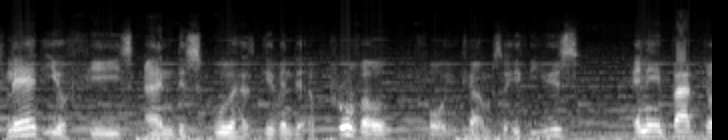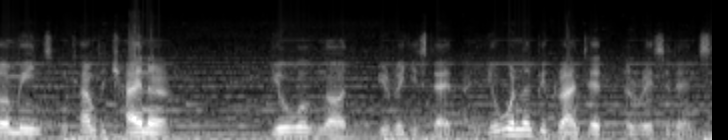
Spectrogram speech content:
cleared your fees and the school has given the approval before you come. So if you use any backdoor means and come to China, you will not be registered and you will not be granted a residence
